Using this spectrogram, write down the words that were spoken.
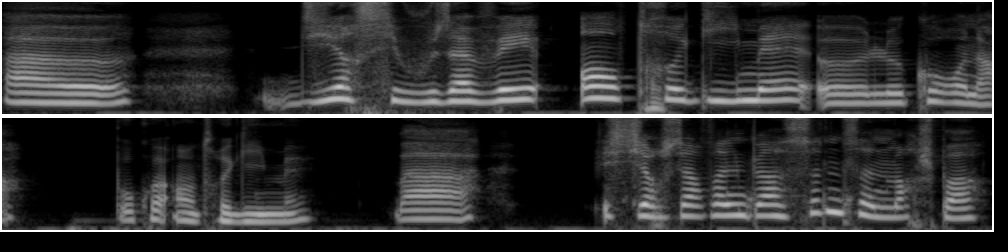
à euh, dire si vous avez entre guillemets euh, le corona. Pourquoi entre guillemets? Bah, sur certaines personnes, ça ne marche pas.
